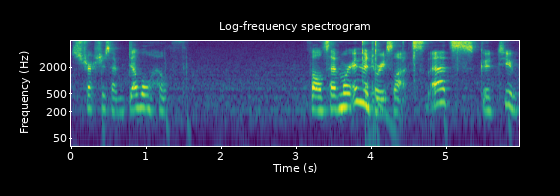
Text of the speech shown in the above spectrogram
Structures have double health. Vaults have more inventory slots. That's good too.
